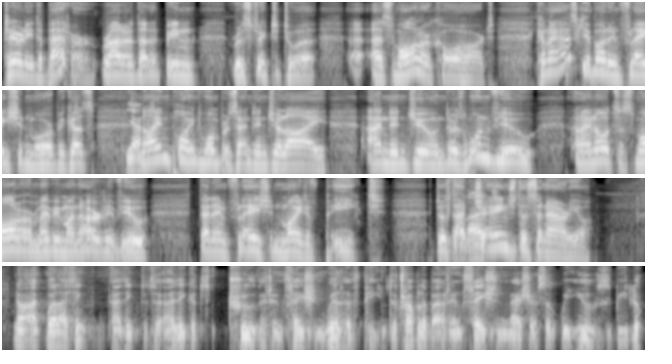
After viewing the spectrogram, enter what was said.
clearly the better, rather than it being restricted to a, a, smaller cohort. Can I ask you about inflation Moore? Because nine point one percent in July and in June. There's one view, and I know it's a smaller, maybe minority view, that inflation might have peaked. Does that well, change the scenario? No, I, well, I think I think that, I think it's true that inflation will have peaked. The trouble about inflation measures that we use, we look,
